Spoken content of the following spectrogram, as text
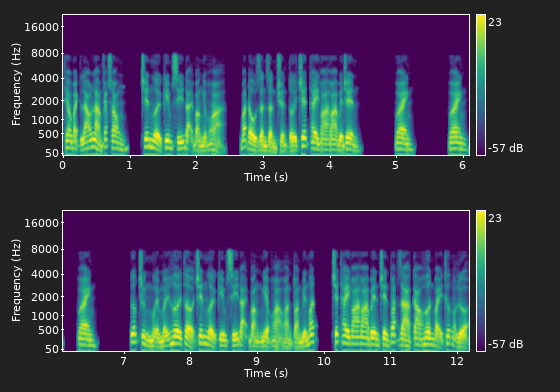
theo bạch lão làm phép xong, trên người kim sĩ đại bằng nghiệp hỏa bắt đầu dần dần chuyển tới chết thay hoa hoa bên trên. Vê anh vê anh vê anh ước chừng mười mấy hơi thở trên người kim sĩ đại bằng nghiệp hỏa hoàn toàn biến mất, chết thay hoa hoa bên trên toát ra cao hơn bảy thước ngọn lửa.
